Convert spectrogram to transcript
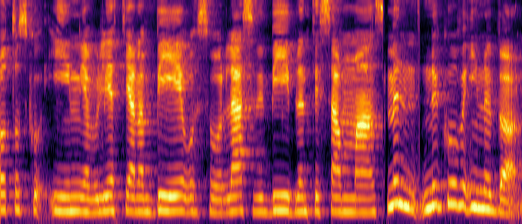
Låt oss gå in, jag vill jättegärna be och så läser vi Bibeln tillsammans. Men nu går vi in i bön.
